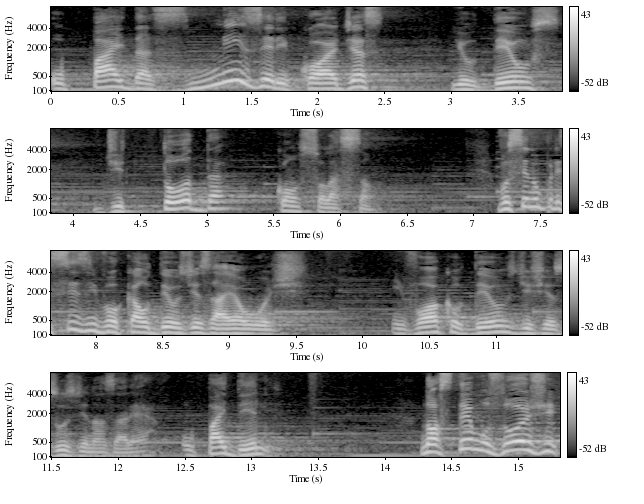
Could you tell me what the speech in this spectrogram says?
o Pai das misericórdias e o Deus de toda consolação. Você não precisa invocar o Deus de Israel hoje. Invoca o Deus de Jesus de Nazaré o pai dele. Nós temos hoje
